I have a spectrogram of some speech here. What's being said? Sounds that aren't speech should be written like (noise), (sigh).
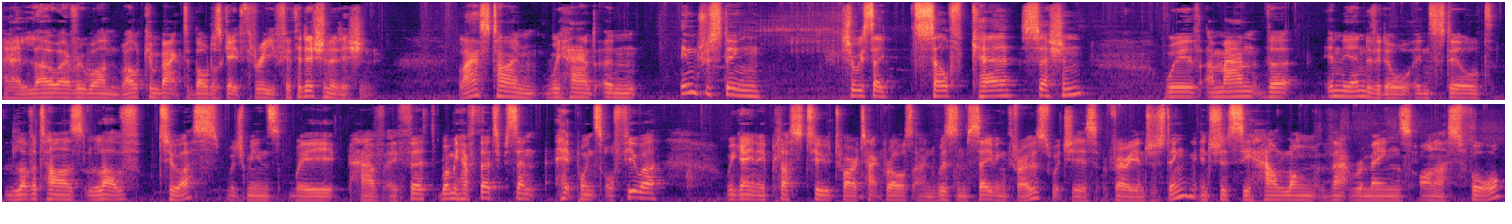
Hello everyone, welcome back to Baldur's Gate 3 5th edition edition. Last time we had an interesting, shall we say, self-care session with a man that in the end of it all instilled Loviatar's love to us, which means we have a thir- when we have 30% hit points or fewer, we gain a plus two to our attack rolls and wisdom saving throws, which is very interesting. Interested to see how long that remains on us for.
